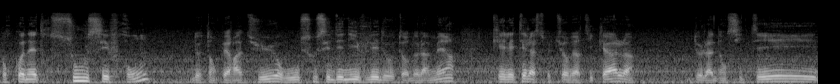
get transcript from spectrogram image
pour connaître sous ces fronts de température ou sous ces dénivelés de hauteur de la mer, quelle était la structure verticale de la densité,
